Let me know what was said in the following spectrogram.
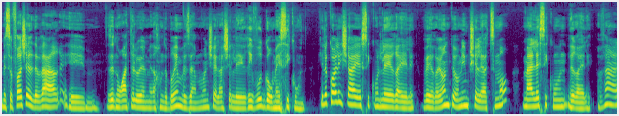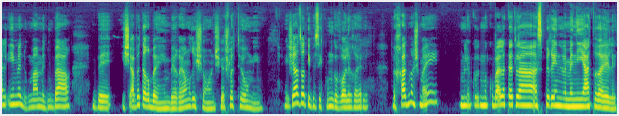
בסופו של דבר, אה, זה נורא תלוי על מי אנחנו מדברים, וזה המון שאלה של אה, ריבוד גורמי סיכון. כי לכל אישה יש סיכון להירעלת, והיריון תאומים כשלעצמו מעלה סיכון להירעלת. אבל אם לדוגמה מדובר באישה בת 40 בהיריון ראשון שיש לה תאומים, האישה הזאת היא בסיכון גבוה להירעלת, וחד משמעית מקובל לתת לה אספירין למניעת רעלת.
